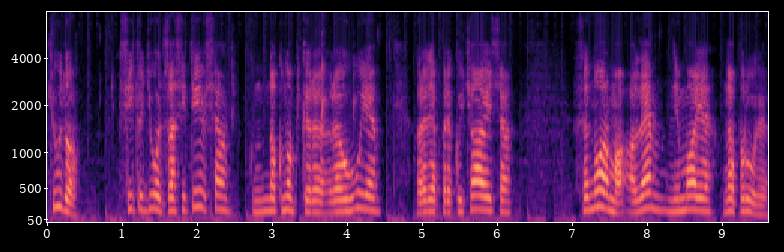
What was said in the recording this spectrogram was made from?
чудо! Світодіод засвітився, на кнопки реагує, реле переключається. Все норма, але немає напруги.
